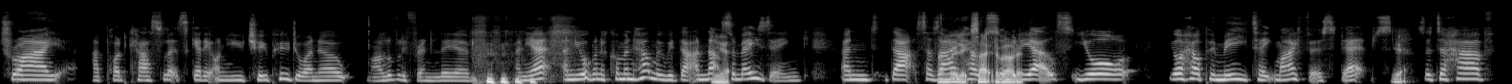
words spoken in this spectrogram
try a podcast. Let's get it on youtube. Who do i know? My lovely friend liam. And yeah and you're going to come and help me with that and that's amazing. And that's as I'm i really help somebody else you're you're helping me take my first steps. Yeah. so to have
